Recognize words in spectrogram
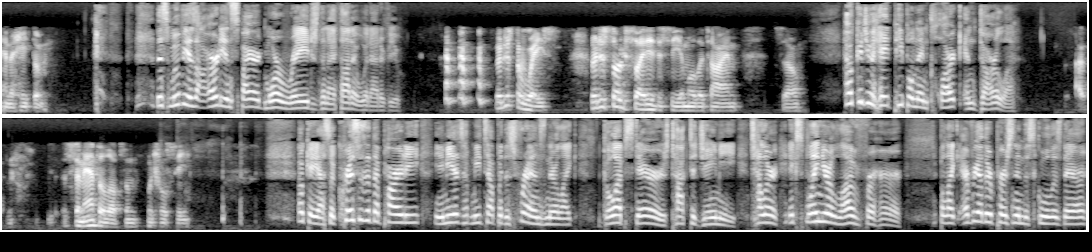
And I hate them. this movie has already inspired more rage than I thought it would out of you. they're just a waste. They're just so excited to see him all the time. So. How could you hate people named Clark and Darla? I, Samantha loves them, which we'll see. okay, yeah. So Chris is at the party. He meets up, meets up with his friends, and they're like, "Go upstairs, talk to Jamie, tell her, explain your love for her." But like every other person in the school is there,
